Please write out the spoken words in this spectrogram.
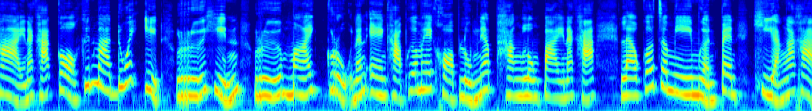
ถ่ายนะคะ ก่อขึ้นมาด้วยอิฐหรือหิน หรือไม้กรุนั่นเองค่ะ เพื่อไม่ให้ขอบหลุมเนี่ยพังลงไปนะคะ แล้วก็จะมีเหมือนเป็นเขียงอะค่ะ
